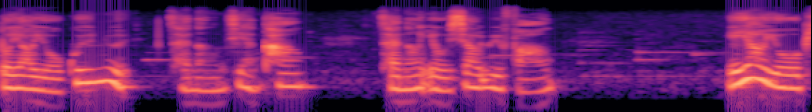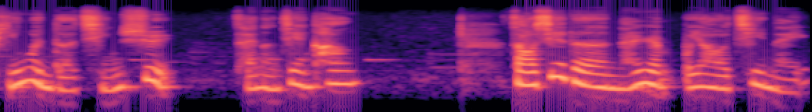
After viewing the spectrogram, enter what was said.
都要有规律，才能健康，才能有效预防。也要有平稳的情绪，才能健康。早泄的男人不要气馁，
